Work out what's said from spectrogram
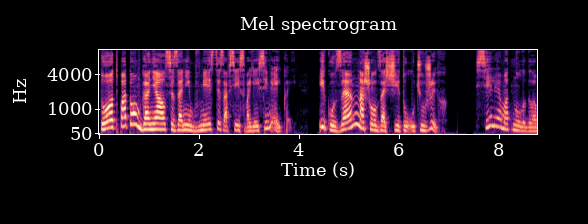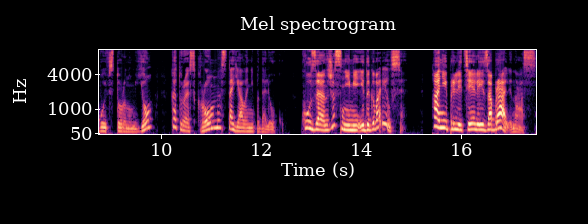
Тот потом гонялся за ним вместе со всей своей семейкой, и кузен нашел защиту у чужих. Селия мотнула головой в сторону Мьё, которая скромно стояла неподалеку. Кузен же с ними и договорился. Они прилетели и забрали нас,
